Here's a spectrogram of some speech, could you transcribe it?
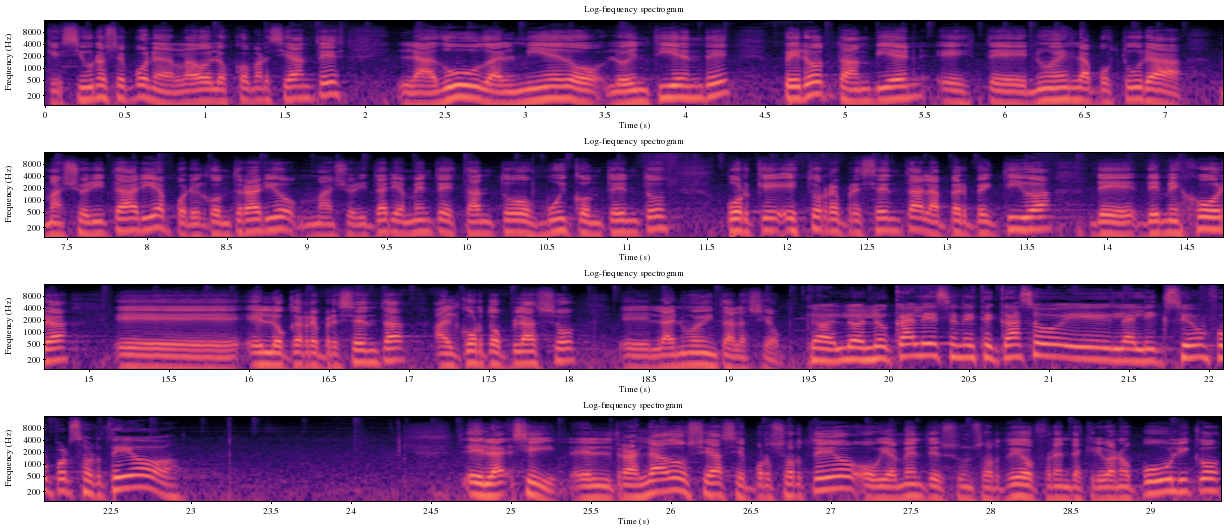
que si uno se pone al lado de los comerciantes, la duda, el miedo lo entiende, pero también este, no es la postura mayoritaria, por el contrario, mayoritariamente están todos muy contentos porque esto representa la perspectiva de mejora eh, en lo que representa al corto plazo eh, la nueva instalación. los locales, en este caso, eh, ¿la elección fue por sorteo? Sí, el traslado se hace por sorteo, obviamente es un sorteo frente a escribano público,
